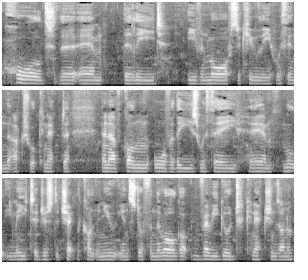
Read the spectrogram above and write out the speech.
hold the um, the lead even more securely within the actual connector and I've gone over these with a um, multimeter just to check the continuity and stuff and they've all got very good connections on them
